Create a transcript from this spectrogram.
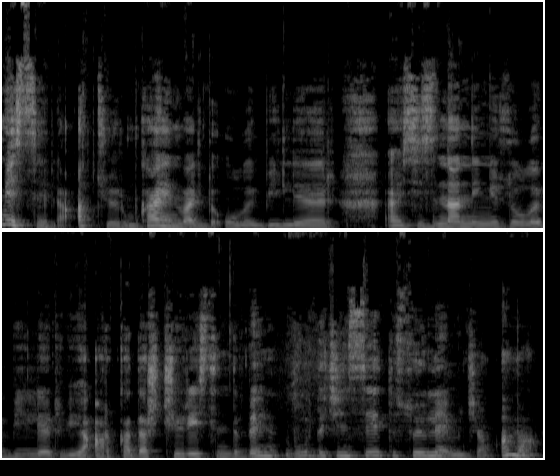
Mesela atıyorum kayınvalide olabilir, e, sizin anneniz olabilir veya arkadaş çevresinde ben burada cinsiyeti söylemeyeceğim ama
